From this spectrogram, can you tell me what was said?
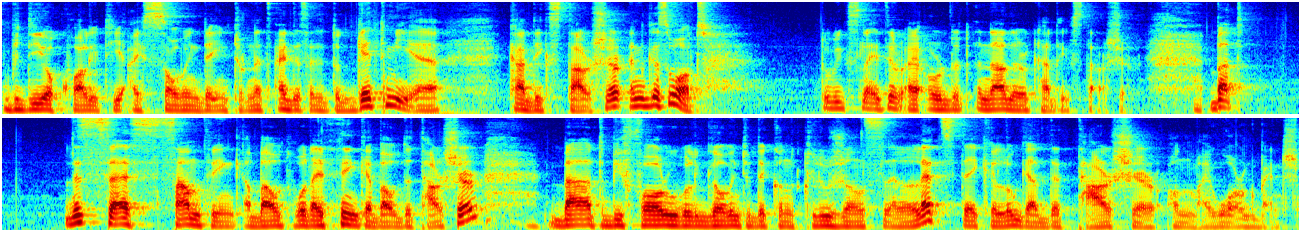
video quality I saw in the internet I decided to get me a Caddx Tarsier and guess what? Two weeks later I ordered another Caddx Tarsier. But this says something about what I think about the Tarsier but before we will go into the conclusions, let's take a look at the Tarsier on my workbench.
